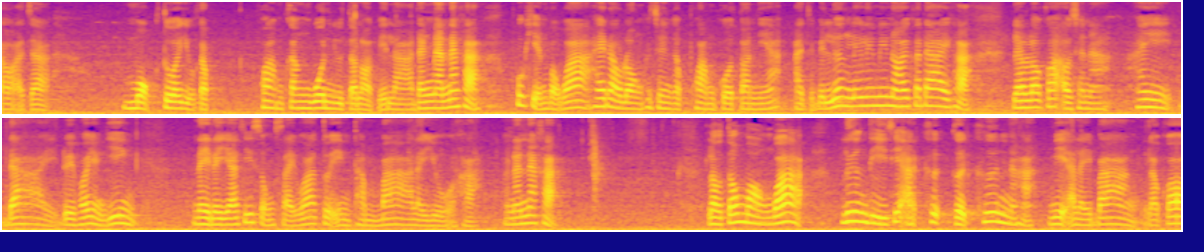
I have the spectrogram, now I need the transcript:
เราอาจจะหมกตัวอยู่กับความกังวลอยู่ตลอดเวลา ดังนั้นนะคะผู้เขียนบอกว่าให้เราลองเผชิญกับความกลัวตอนนี้ อาจจะเป็นเรื่องเล็กๆน้อยๆก็ได้ค่ะ แล้วเราก็เอาชนะให้ได้ โดยเฉพาะอย่างยิ่ง ในระยะที่สงสัยว่าตัวเองทำบ้าอะไรอยู่ค่ะ เพราะนั้นนะคะเราต้องมองว่าเรื่องดีที่อาจเกิดขึ้นนะคะมีอะไรบ้าง แล้วก็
